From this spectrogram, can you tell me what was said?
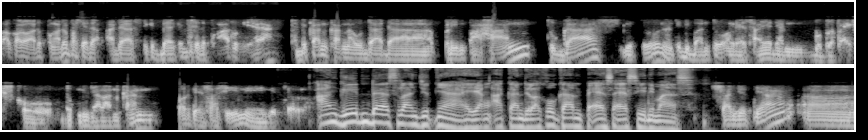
kalau ada pengaruh pasti ada, ada sedikit banyak pasti ada pengaruh ya. Tapi kan karena udah ada pelimpahan tugas gitu, nanti dibantu oleh saya dan beberapa exco untuk menjalankan organisasi ini gitu loh. Agenda selanjutnya yang akan dilakukan PSSI ini Mas? Selanjutnya uh,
